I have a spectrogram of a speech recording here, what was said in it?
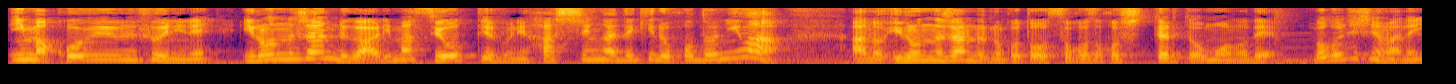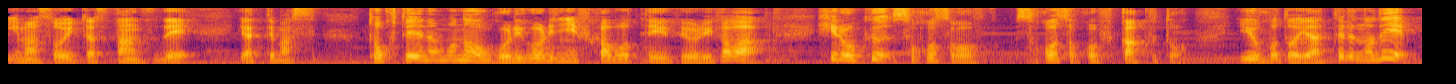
今こういう風にね、いろんなジャンルがありますよっていう風に発信ができるほどには、あの、いろんなジャンルのことをそこそこ知ってると思うので、僕自身はね、今そういったスタンスでやってます。特定のものをゴリゴリに深掘っていくよりかは、広くそこそこ、そこそこ深くということをやってるので、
